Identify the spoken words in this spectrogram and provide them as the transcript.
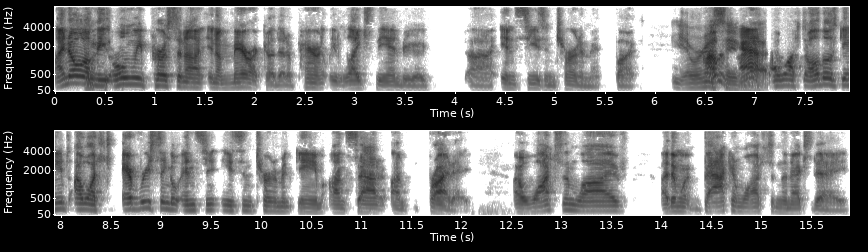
I know I'm the only person on in America that apparently likes the NBA uh, in-season tournament, but Yeah, we're gonna save mad. that. I watched all those games. I watched every single in-season tournament game on Saturday on Friday. I watched them live. I then went back and watched them the next day,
